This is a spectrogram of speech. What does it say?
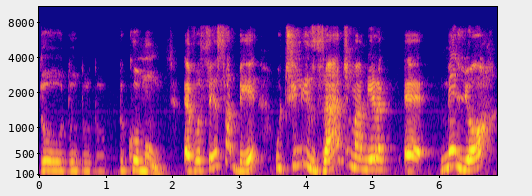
do, do, do, do comum. É você saber utilizar de maneira é, melhor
